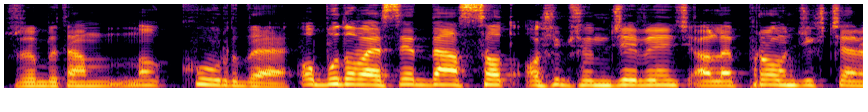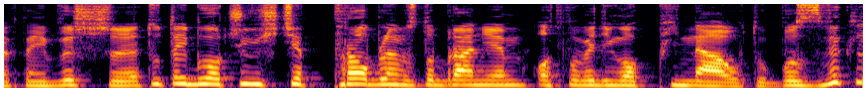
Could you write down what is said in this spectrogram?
żeby tam, no kurde. Obudowa jest jedna, SOT 89, ale prądzik chciałem jak najwyższy. Tutaj był oczywiście problem z dobraniem odpowiedniego pinoutu, bo zwykle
